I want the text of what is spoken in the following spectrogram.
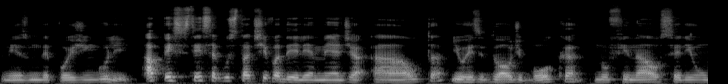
mesmo depois de engolir. A persistência gustativa dele é média a alta e o residual de boca no final seria um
